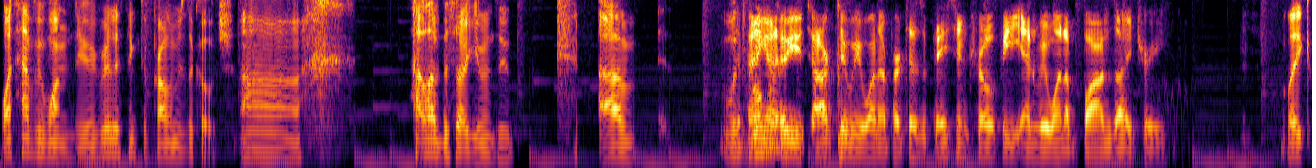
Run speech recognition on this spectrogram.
What have we won? Do you really think the problem is the coach? Uh, I love this argument, dude. Um, with Depending on who you talk to, we won a participation trophy and we won a bonsai tree. like,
